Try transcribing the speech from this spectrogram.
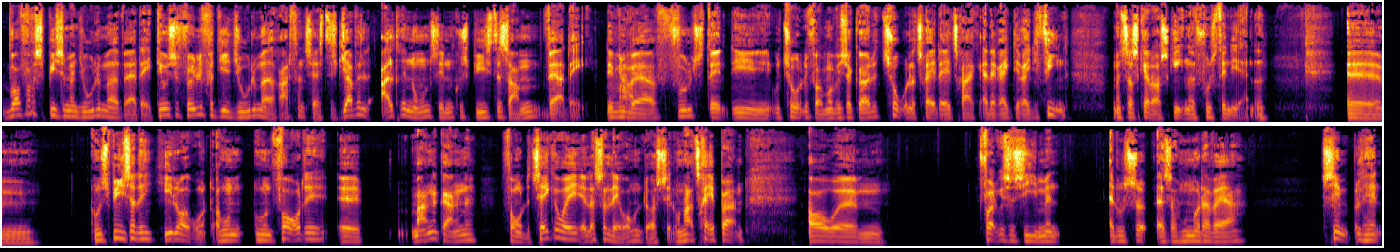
hvorfor spiser man julemad hver dag? Det er jo selvfølgelig, fordi at julemad er ret fantastisk. Jeg vil aldrig nogensinde kunne spise det samme hver dag. Det vil Nej. være fuldstændig utåligt for mig. Hvis jeg gør det to eller tre dage i træk, er det rigtig, rigtig fint. Men så skal der også ske noget fuldstændig andet. Øhm, hun spiser det hele året rundt, og hun, hun får det øh, mange gange, får hun det takeaway, eller så laver hun det også selv. Hun har tre børn, og øh, folk vil så sige, men er du så, altså hun må da være simpelthen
